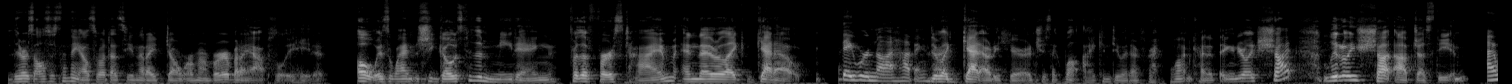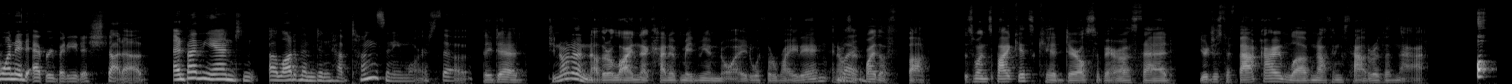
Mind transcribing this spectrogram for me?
There's also something else about that scene that I don't remember, but I absolutely hate it. Oh, is when she goes to the meeting for the first time and they're like, get out. They were not having her. They're like, get out of here. And she's like, well, I can do whatever I want, kind of thing. And you're like, shut, literally shut up, Justine. I wanted everybody to shut up. And by the end, a lot of them didn't have tongues anymore. So They did. Do you know what another line that kind of made me annoyed with the writing? And I was What? like, why the fuck? Is when Spy Kids kid Daryl Sabara said, You're just a fat guy in love, nothing sadder than that. Oh!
